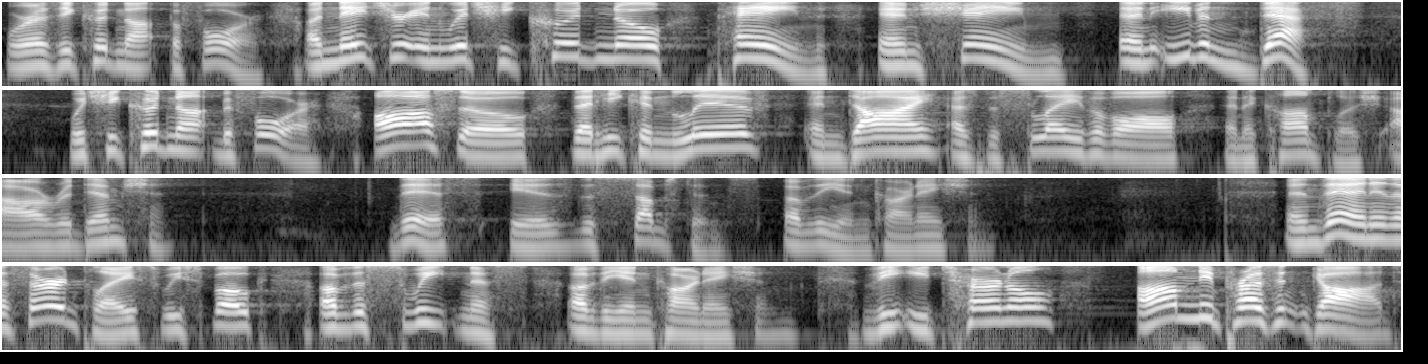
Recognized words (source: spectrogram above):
whereas he could not before, a nature in which he could know pain and shame and even death, which he could not before. Also, that he can live and die as the slave of all and accomplish our redemption. This is the substance of the incarnation. And then, in the third place, we spoke of the sweetness of the incarnation. The eternal, omnipresent God,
